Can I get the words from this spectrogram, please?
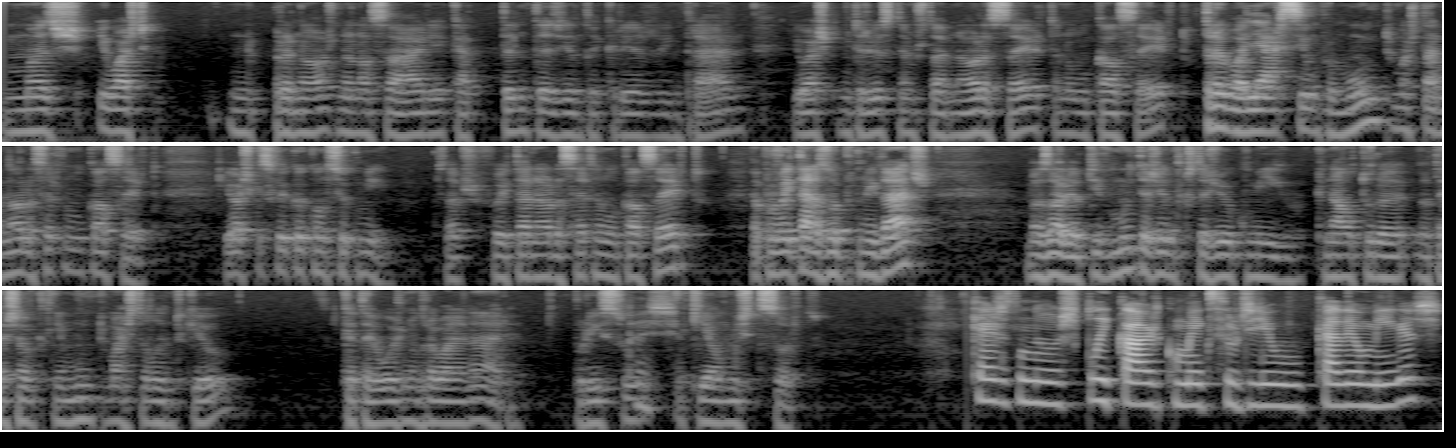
mas eu acho que para nós, na nossa área, que há tanta gente a querer entrar, eu acho que muitas vezes temos de estar na hora certa, no local certo, trabalhar sempre muito, mas estar na hora certa, no local certo. Eu acho que isso foi o que aconteceu comigo, sabes? Foi estar na hora certa, no local certo, aproveitar as oportunidades, mas olha, eu tive muita gente que estagiou comigo que na altura eu até achava que tinha muito mais talento que eu, que até hoje não trabalha na área. Por isso, Pois. aqui é um misto de sorte. Queres-nos explicar como é que surgiu o Cadê Amigas?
